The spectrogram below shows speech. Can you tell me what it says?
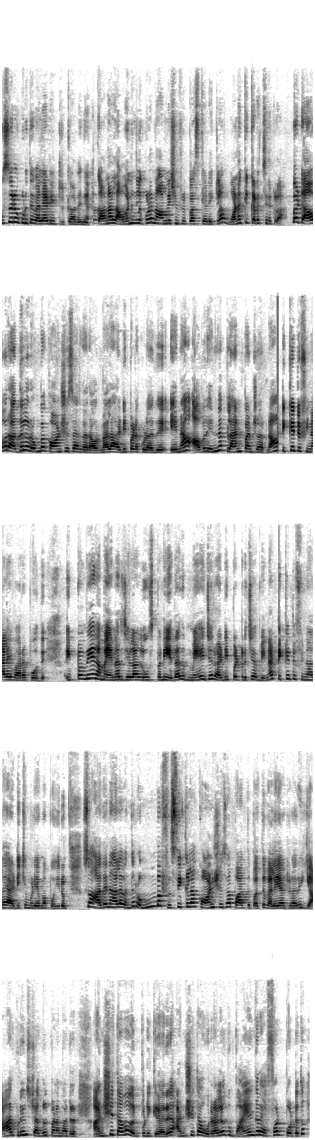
உசுரை கொடுத்து விளையாடிட்டு இருக்கானுங்க. ஆனால் அவனுங்களுக்கு கூட நாமினேஷன் ஃப்ரீ பாஸ் கிடைக்கலாம். உனக்கு கிடைச்சிருக்கலாம். பட் அவர் அதில் ரொம்ப கான்ஷியஸாக இருந்தார் அவர் மேலே அடிப்படக்கூடாது ஏன்னா அவர் என்ன பிளான் பண்ணுறாருனா டிக்கெட் ஃபினாலே வரப்போகுது. இப்போவே நம்ம எனர்ஜியெல்லாம் லூஸ் பண்ணி ஏதாவது மேஜர் அடிபட்டுருச்சு அப்படின்னா டிக்கெட் ஃபினாலே அடிக்க முடியாமல் போயிடும் ஸோ அதனால் வந்து ரொம்ப ஃபிசிக்கலாக கான்ஷியஸாக பார்த்து பார்த்து விளையாடுறாரு. யார் கூடயும் ஸ்ட்ரகிள் பண்ண மாட்டார். அன்ஷிதாவை அவர் பிடிக்கிறாரு. அன்ஷிதா ஓரளவுக்கு பயங்கர எஃபர்ட் போட்டதும்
